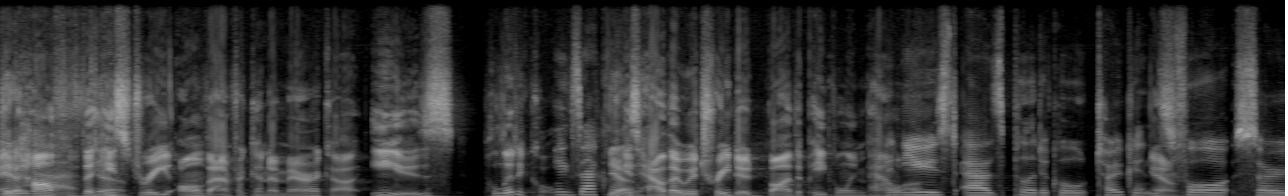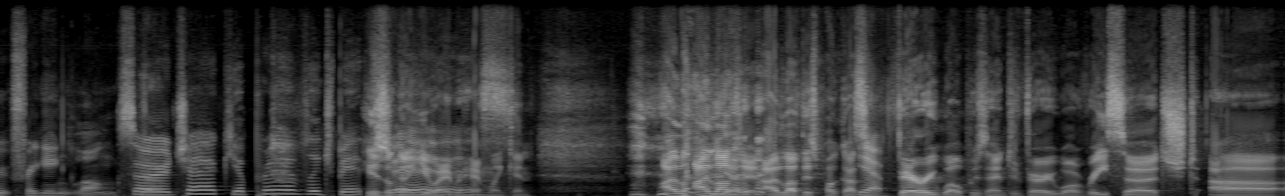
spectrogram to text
and do half that. of the Yeah. history of African America is political. Exactly. Yeah. Is how they were treated by the people in power. and used as political tokens Yeah. for so frigging long. So Yeah. check your privilege, bitch. Here's looking at you, Abraham Lincoln. I, I loved it. I love this podcast. Yeah. It's very well presented, very well researched. Uh,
